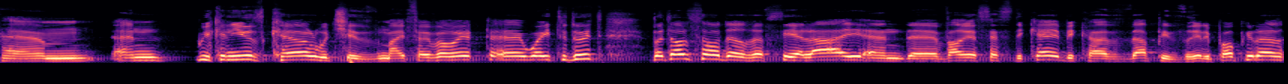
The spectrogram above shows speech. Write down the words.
Um, and we can use curl, which is my favorite uh, way to do it. But also there's a CLI and uh, various SDK because Zap is really popular.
